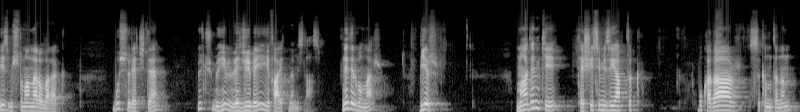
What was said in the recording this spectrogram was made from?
Biz Müslümanlar olarak bu süreçte üç mühim vecibeyi ifa etmemiz lazım. Nedir bunlar? Bir, madem ki teşhisimizi yaptık, bu kadar sıkıntının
